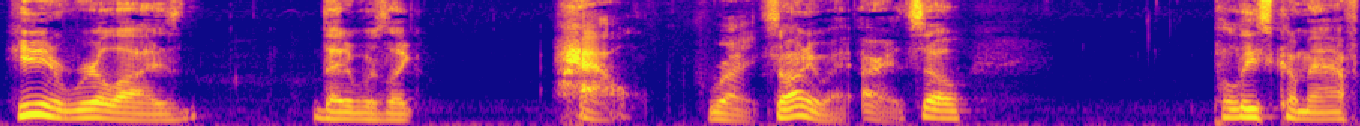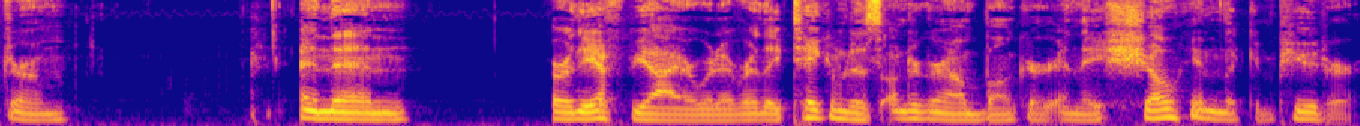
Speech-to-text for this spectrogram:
he didn't realize that it was like HAL. Right. So anyway, all right. So police come after him, and then, or the FBI or whatever, they take him to this underground bunker and they show him the computer.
